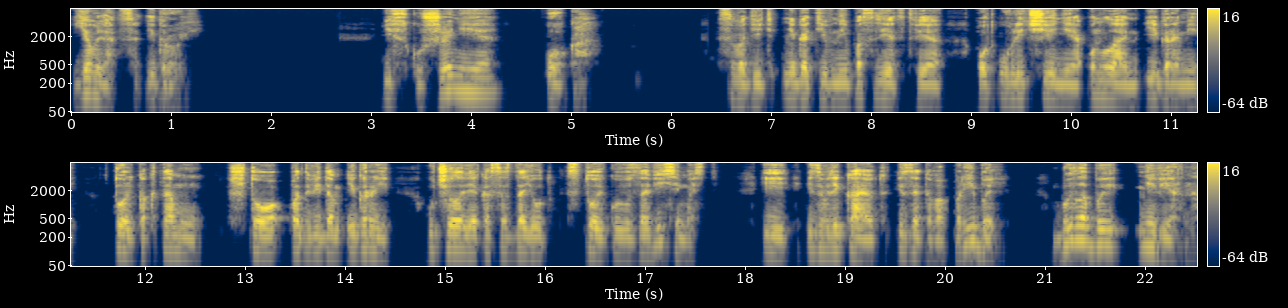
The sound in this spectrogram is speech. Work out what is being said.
являться игрой. Искушение ока Сводить негативные последствия от увлечения онлайн-играми только к тому, что под видом игры у человека создают стойкую зависимость и извлекают из этого прибыль, было бы неверно.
